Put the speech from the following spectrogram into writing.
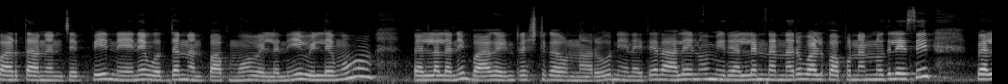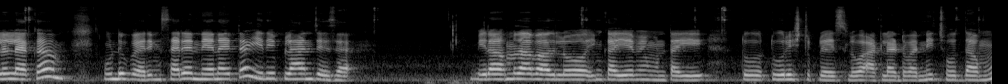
పడతానని చెప్పి నేనే వద్దన్నాను పాపము వెళ్ళని. వీళ్ళేమో వెళ్ళాలని బాగా ఇంట్రెస్ట్గా ఉన్నారు. నేనైతే రాలేను మీరు వెళ్ళండి అన్నారు. వాళ్ళు పాపం నన్ను వదిలేసి వెళ్ళలేక ఉండిపోయారు. ఇంక సరే నేనైతే ఇది ప్లాన్ చేశా. మీరు అహ్మదాబాద్లో ఇంకా ఏమేమి ఉంటాయి? టూ టూరిస్ట్ ప్లేస్లు అట్లాంటివన్నీ చూద్దాము.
